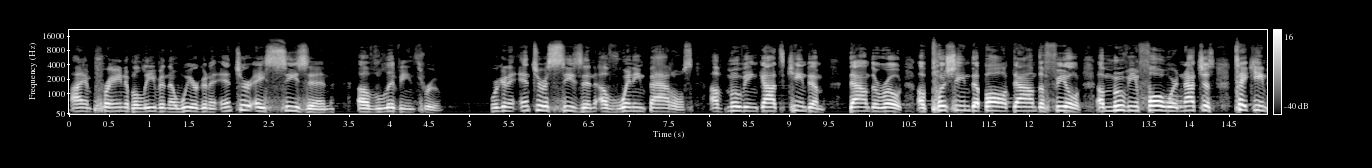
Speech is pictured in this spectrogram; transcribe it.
I am praying and believing that we are going to enter a season of living through. We're going to enter a season of winning battles, of moving God's kingdom down the road, of pushing the ball down the field, of moving forward, not just taking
